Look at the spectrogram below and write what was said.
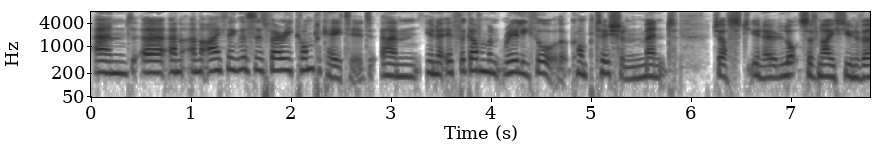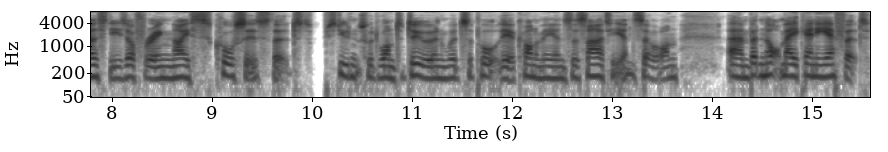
And, uh, and and I think this is very complicated. Um, you know, if the government really thought that competition meant just you know lots of nice universities offering nice courses that students would want to do and would support the economy and society and so on, um, but not make any effort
